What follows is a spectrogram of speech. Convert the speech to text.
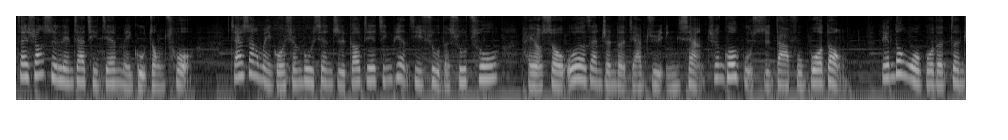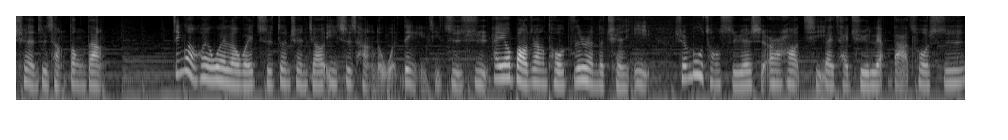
在双十连假期间，美股重挫，加上美国宣布限制高阶晶片技术的输出，还有受乌俄战争的加剧影响，全国股市大幅波动，联动我国的证券市场动荡。金管会为了维持证券交易市场的稳定以及秩序，还有保障投资人的权益，宣布从十月十二号起再采取两大措施。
